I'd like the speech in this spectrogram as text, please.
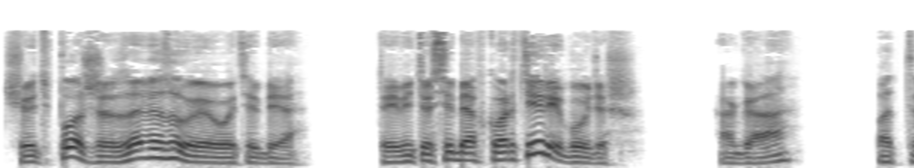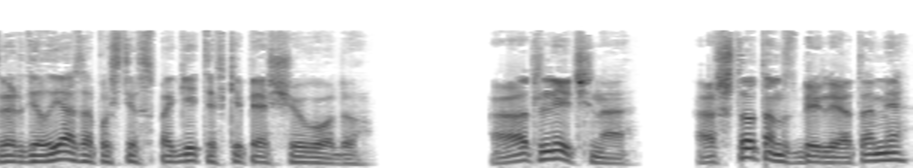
«Чуть позже завезу его тебе. Ты ведь у себя в квартире будешь?» «Ага», — подтвердил я, запустив спагетти в кипящую воду. «Отлично. А что там с билетами?»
